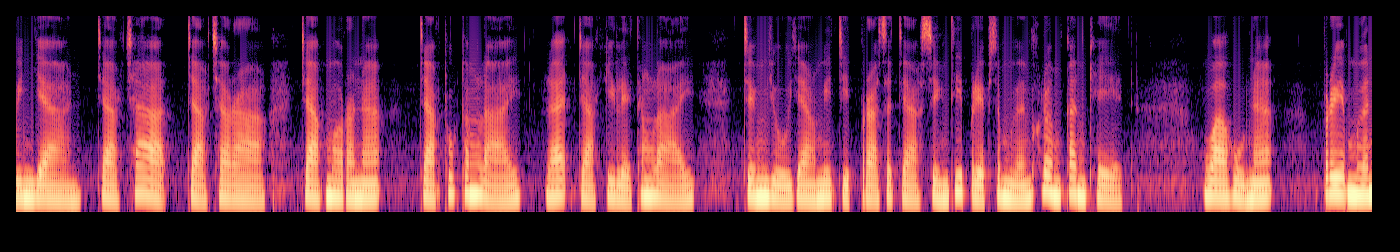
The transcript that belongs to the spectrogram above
วิญญาณ จากชาติ จากชารา จากมรณะ จากทุกข์ทั้งหลาย และจากกิเลสทั้งหลาย จึงอยู่อย่างมีจิตปราศจากสิ่งที่เปรียบเสมือนเครื่องกั้นเขต วาหุนะ เปรียบเหมือน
